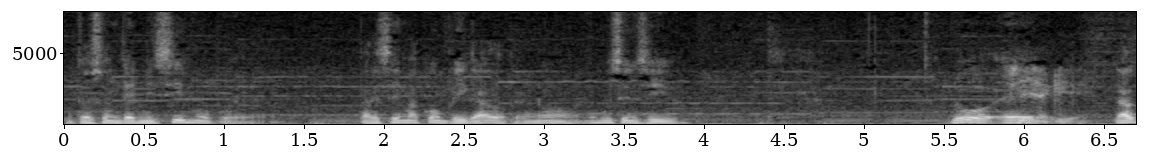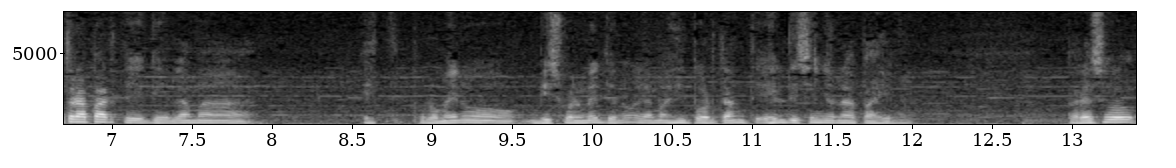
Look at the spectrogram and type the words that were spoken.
entonces son tecnicismos, pues, parece más complicado, pero no, es muy sencillo. Luego, eh, Sí, aquí. la otra parte que es la más, este, por lo menos visualmente, ¿no? La más importante es el diseño de la página. Para eso,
